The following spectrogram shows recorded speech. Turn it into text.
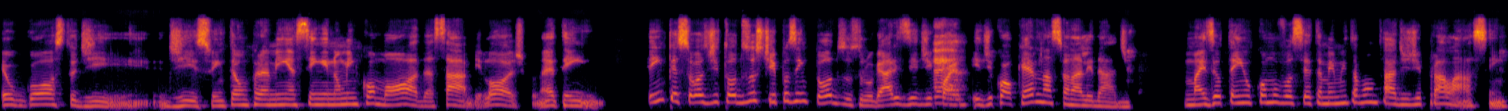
Eu gosto de, disso, então para mim assim não me incomoda, sabe? Lógico, né? Tem tem pessoas de todos os tipos em todos os lugares e de, é. qual, e de qualquer nacionalidade. Mas eu tenho, como você, também muita vontade de ir para lá, assim.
